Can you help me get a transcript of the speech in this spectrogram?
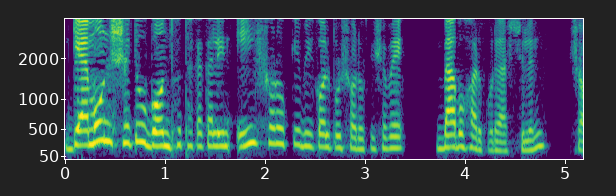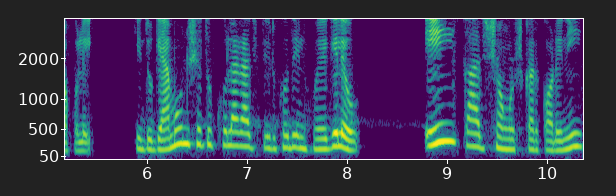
গ্যামন সেতু বন্ধ থাকাকালীন এই সড়ককে বিকল্প সড়ক হিসেবে ব্যবহার করে আসছিলেন সকলেই। কিন্তু গ্যামন সেতু খোলার আজ দীর্ঘদিন হয়ে গেলেও এই কাজ সংস্কার করেনি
